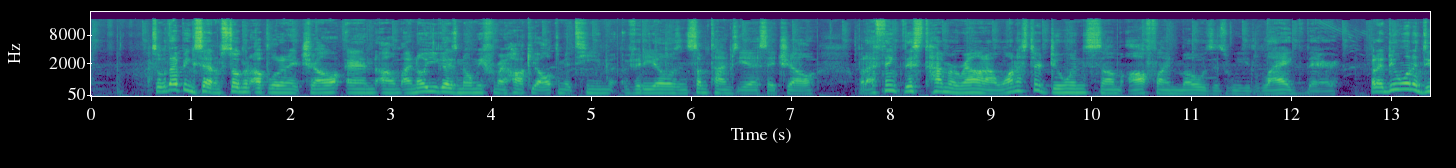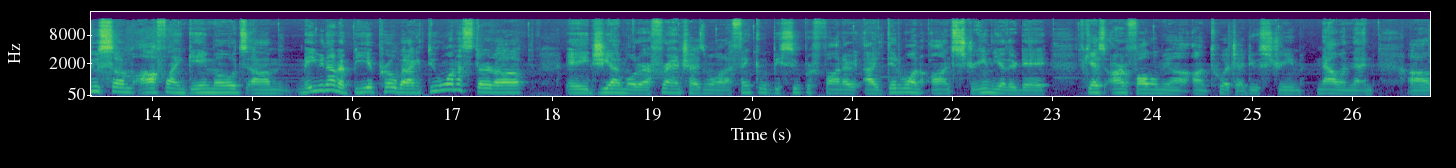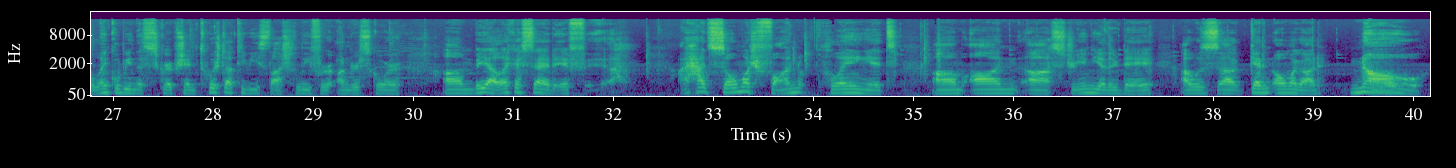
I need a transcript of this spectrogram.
So with that being said, I'm still going to upload NHL, and um, I know you guys know me for my Hockey Ultimate Team videos and sometimes ESHL, but I think this time around I want to start doing some offline modes as we lagged there. But I do want to do some offline game modes. Um, maybe not a Be a Pro, but I do want to start up a GM mode or a franchise mode. I think it would be super fun. I, I did one on stream the other day. If you guys aren't following me on, on Twitch, I do stream now and then. Uh, link will be in the description. Twitch.tv slash Leafer underscore. Um, but yeah, like I said, if I had so much fun playing it um, on uh, stream the other day, I was uh, getting. Oh my god, no!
